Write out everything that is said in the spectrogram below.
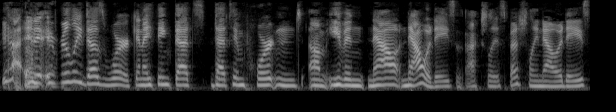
Yeah, and it, it really does work, and I think that's that's important. Um, even now nowadays, actually, especially nowadays,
